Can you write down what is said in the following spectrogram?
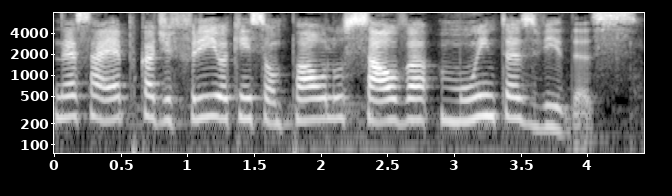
nessa época de frio aqui em São Paulo, salva muitas vidas.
